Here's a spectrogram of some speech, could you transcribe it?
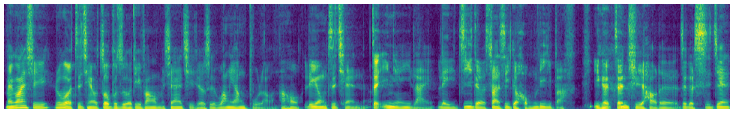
没关系。如果之前有做不足的地方，我们现在其实就是亡羊补牢，然后利用之前这一年以来累积的，算是一个红利吧，一个争取好的这个时间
